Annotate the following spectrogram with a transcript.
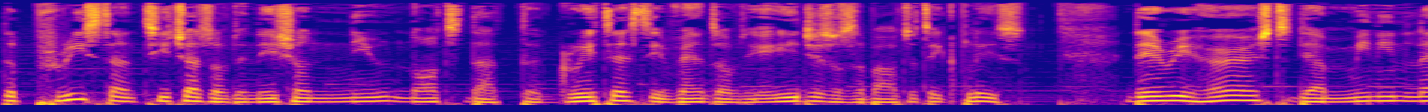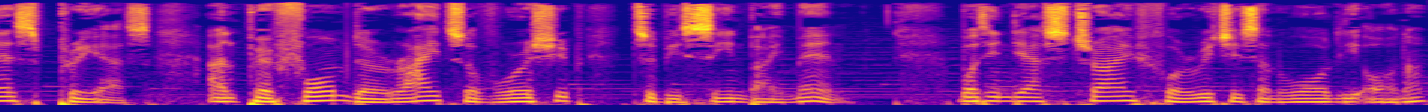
The priests and teachers of the nation knew not that the greatest event of the ages was about to take place. They rehearsed their meaningless prayers and performed the rites of worship to be seen by men. But in their strife for riches and worldly honor,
